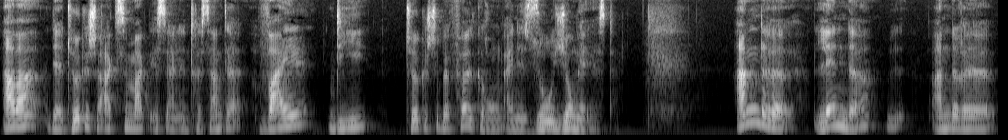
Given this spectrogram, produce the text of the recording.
Aber der türkische Aktienmarkt ist ein interessanter, weil die türkische Bevölkerung eine so junge ist. Andere Länder, andere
